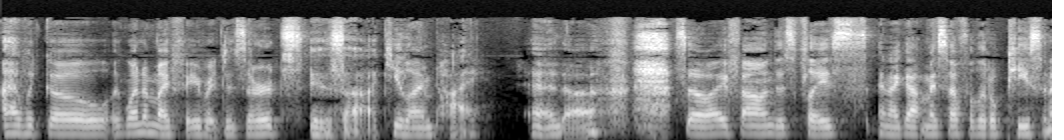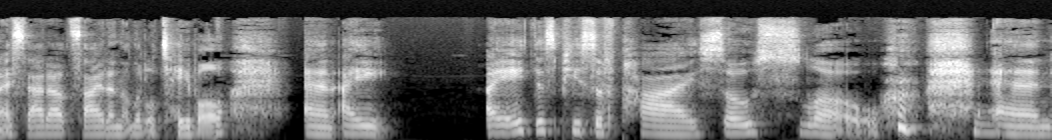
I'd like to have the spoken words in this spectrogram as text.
I would go. One of my favorite desserts is uh, key lime pie. And uh, so I found this place and I got myself a little piece and I sat outside on the little table and I I ate this piece of pie so slow mm-hmm. and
